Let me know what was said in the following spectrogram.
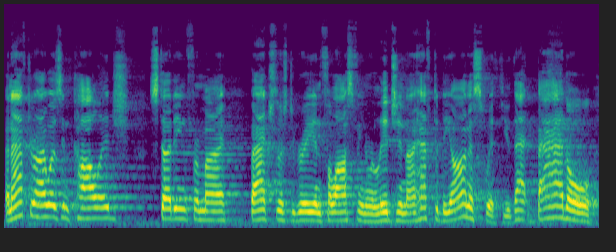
And after I was in college, studying for my bachelor's degree in philosophy and religion, I have to be honest with you. That battle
